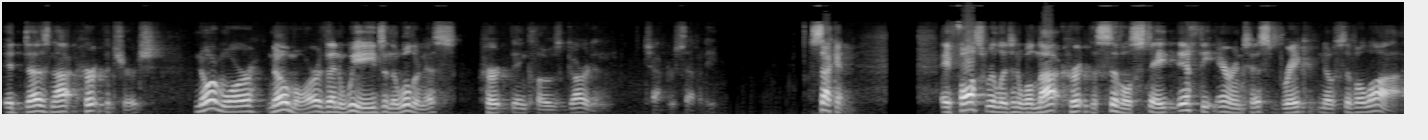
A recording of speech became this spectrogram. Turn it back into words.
it does not hurt the church, nor more, no more than weeds in the wilderness hurt the enclosed garden. Chapter 70. Second, a false religion will not hurt the civil state if the errantists break no civil law.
